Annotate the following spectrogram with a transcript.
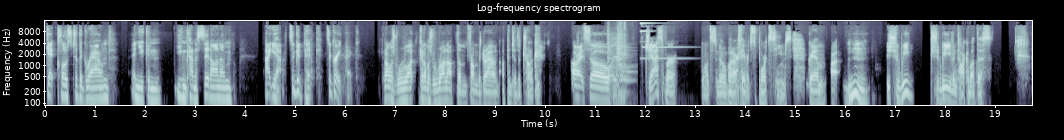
get close to the ground and you can you can kind of sit on them uh, yeah it's a good pick it's a great pick can almost run can almost run up them from the ground up into the trunk. All right, so Jasper wants to know about our favorite sports teams. Graeme, uh, mm. should we should we even talk about this?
